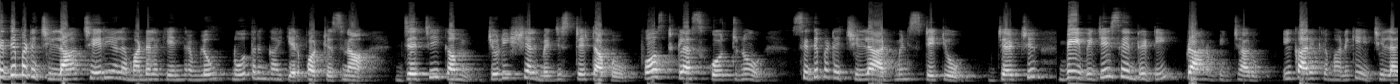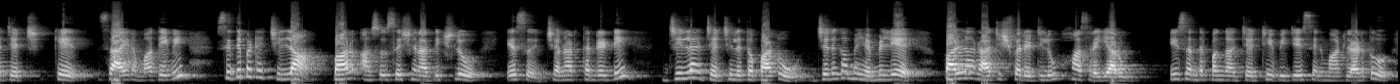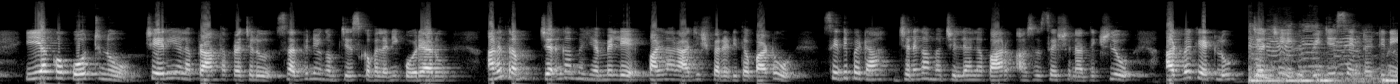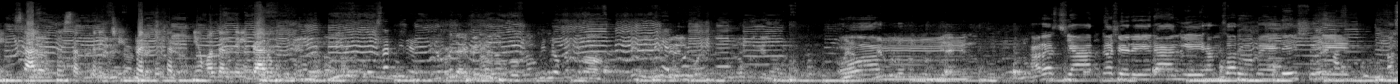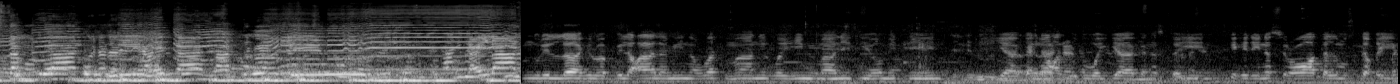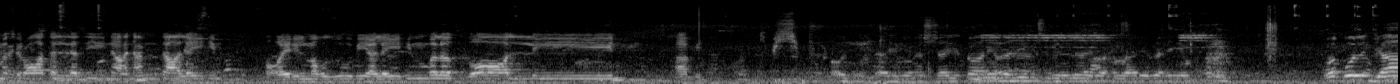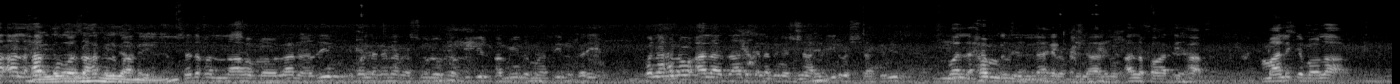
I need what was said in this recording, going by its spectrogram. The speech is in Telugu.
సిద్దిపేట జిల్లా చేర్యాల మండల కేంద్రంలో నూతనంగా ఏర్పాటు చేసిన judge cum judicial magistrate of first class కోర్టును సిద్దిపేట జిల్లా administrative judge B. Vijayasen Reddy ప్రారంభించారు. ఈ కార్యక్రమానికి జిల్లా జడ్జ్ కె. సాయిరమాదేవి సిద్దిపేట జిల్లా బార్ అసోసియేషన్ అధ్యక్షులు ఎస్. జనార్దన్ రెడ్డి జిల్లా జడ్జిలతో పాటు జనగామ ఎమ్మెల్యే పళ్ళ రాజేశ్వర్ రెడ్డిలు హాజరయ్యారు. ఈ సందర్భంగా జడ్జి విజయసేన్ మాట్లాడుతూ ఈ యొక్క కోర్టును చేరియాల ప్రాంత ప్రజలు సద్వినియోగం చేసుకోవాలని కోరారు. అనంతరం జనగామ ఎమ్మెల్యే పళ్ళ రాజేశ్వరరెడ్డితో పాటు సిద్దిపేట జనగామ జిల్లాల బార్ అసోసియేషన్ అధ్యక్షులు అడ్వకేట్లు జడ్జి విజయసేన్ రెడ్డిని శాలతో సత్కరించి ప్రత్యేక ధన్యవాదాలు తెలిపారు. لله رب العالمين الرحمن الرحيم مالك يوم الدين إياك نعبد وإياك نستعين اهدنا الصراط المستقيم صراط الذين أنعمت عليهم غير المغضوب عليهم ولا الضالين آمين أعوذ بالله من الشيطان الرجيم بسم الله الرحمن الرحيم وقل جاء الحق وزهق الباطل صدق الله مولانا العظيم وبلغنا رسوله النبي الامين المتين الكريم ونحن على ذلك لمن الشاهدين والشاكرين، والحمد لله رب العالمین الفاتحہ۔ مالک مولا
